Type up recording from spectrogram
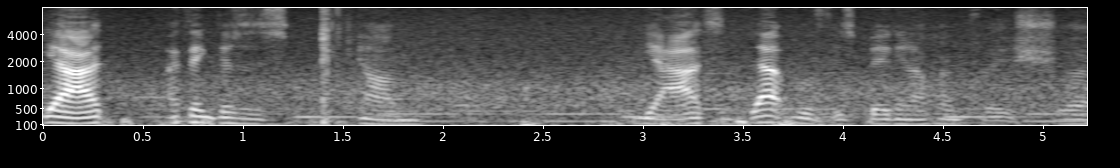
Yeah, think this is, um, yeah, that roof is big enough, I'm pretty sure.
